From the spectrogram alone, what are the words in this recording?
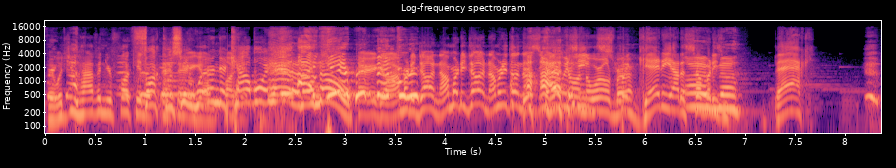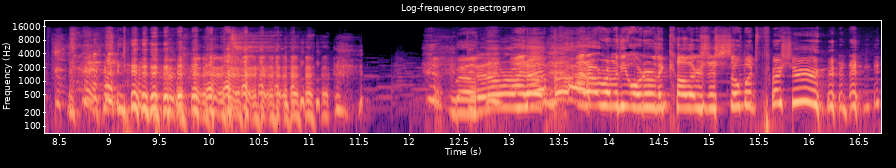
Wait, what'd you have in your fucking? Fuck, was you he go, wearing a fuck it. cowboy hat? I I don't know. can't There you go. I'm already done. I'm already done. I'm already done. That's the I best was in the world, bro. spaghetti out of somebody's back. Bro, Dude, I don't I don't, remember. I don't remember the order of the colors. There's so much pressure.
